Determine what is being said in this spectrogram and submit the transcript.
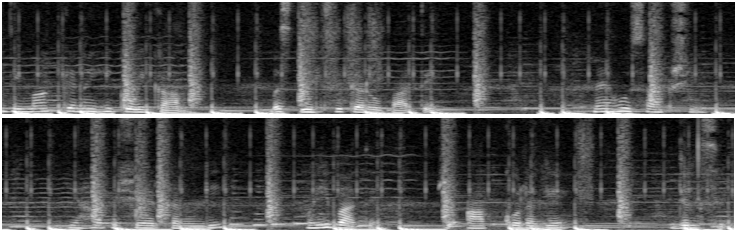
दिमाग के नहीं कोई काम। बस दिल से करो बातें। मैं हूँ साक्षी। यहाँ पे शेयर करूँगी वही बातें जो आपको लगे दिल से।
